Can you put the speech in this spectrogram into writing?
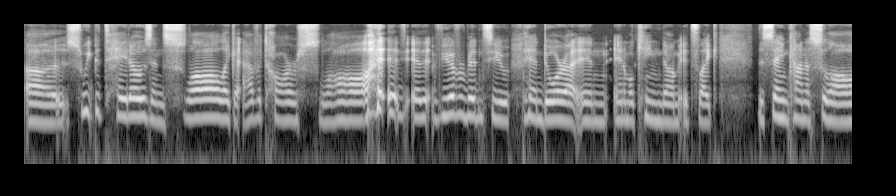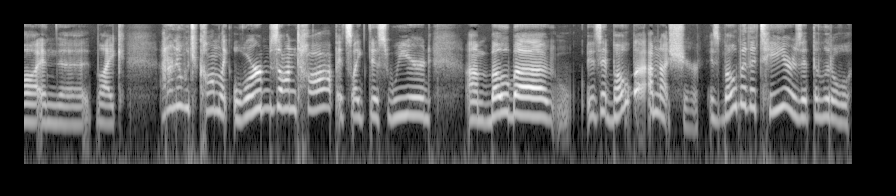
uh, sweet potatoes and slaw, like an avatar slaw. if you ever been to Pandora in Animal Kingdom, it's like the same kind of slaw and the like. I don't know what you call them, like orbs on top. It's like this weird um, boba. Is it boba? I'm not sure. Is boba the tea or is it the little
